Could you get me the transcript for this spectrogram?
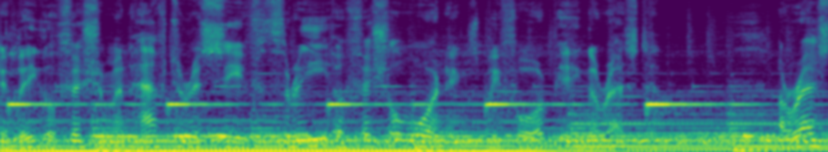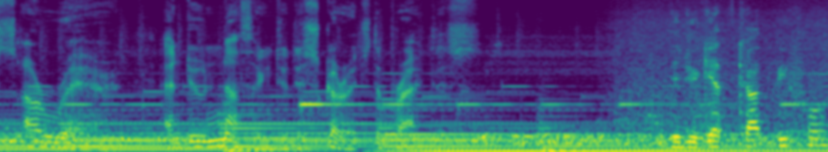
Illegal fishermen have to receive three official warnings before being arrested. Arrests are rare and do nothing to discourage the practice. Did you get caught before?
